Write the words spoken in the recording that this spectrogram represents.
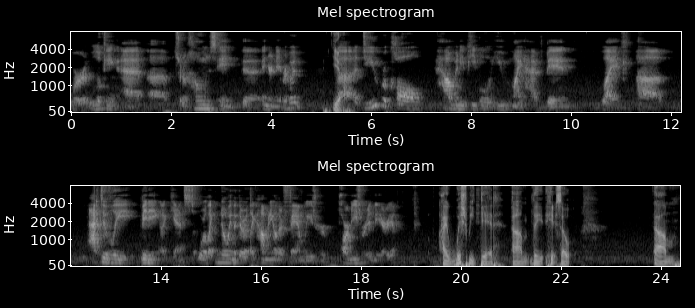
were looking at uh, sort of homes in the in your neighborhood, Yeah. uh, do you recall how many people you might have been like uh, actively bidding against, or like knowing that there were like how many other families or parties were in the area? I wish we did. Um, the here, so, um,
